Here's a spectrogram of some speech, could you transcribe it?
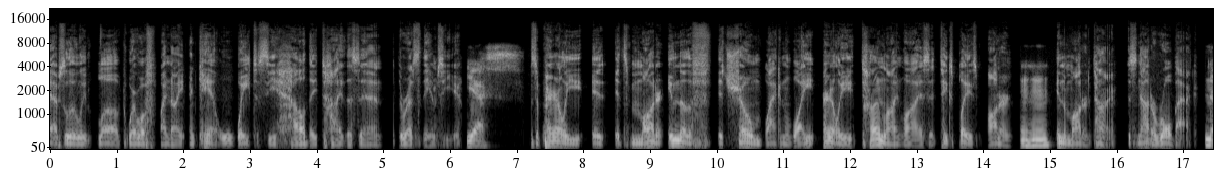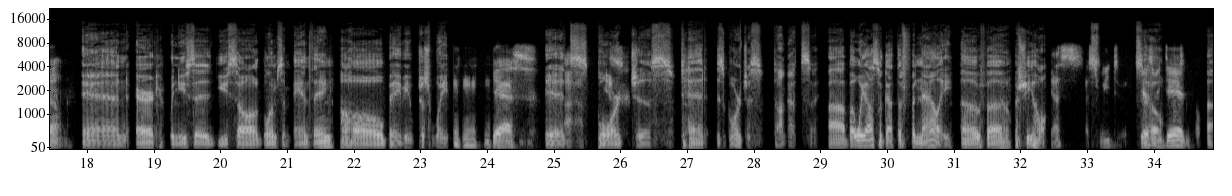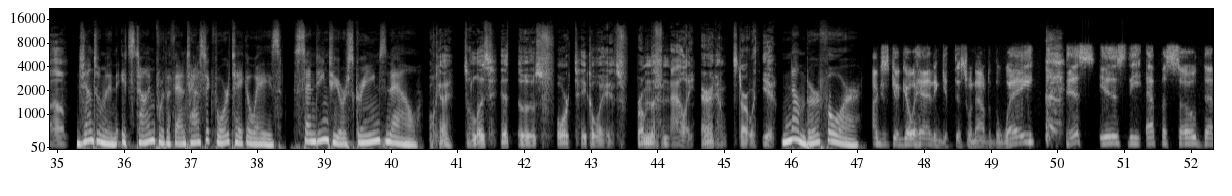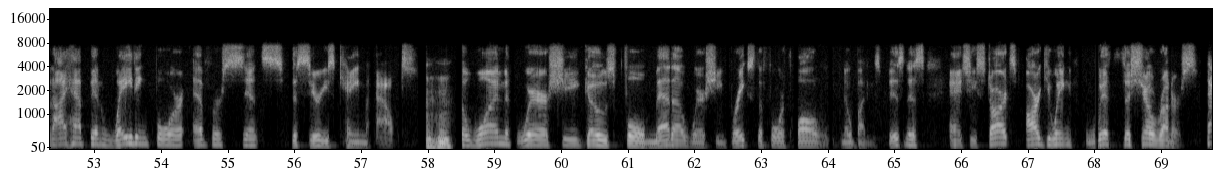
absolutely loved Werewolf by Night and can't wait to see how they tie this in with the rest of the MCU. yes. Because apparently it, it's modern, even though the, f- it's shown black and white. Apparently, timeline wise, it takes place modern Mm-hmm. in the modern time. It's not a rollback. No. And Eric, when you said you saw a glimpse of Man Thing, oh baby, just wait. Yes. It's Uh, yes. gorgeous. Ted is gorgeous. That's all I got to say. Uh, but we also got the finale of uh, She-Hulk. yes. Yes, we do. So, yes, we did. Um, Gentlemen, it's time for the Fantastic Four takeaways. Sending to your screens now. okay, so let's hit those four takeaways from the finale. Eric, I'm going to start with you. Number four. I'm just going to go ahead and get this one out of the way. This is the episode that I have been waiting for ever since the series came out. Mm-hmm. The one where she goes full meta, where she breaks the fourth wall, nobody's business, and she starts arguing with the showrunners.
